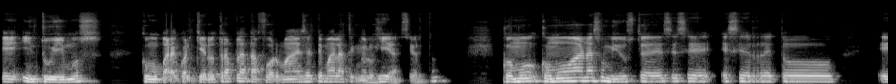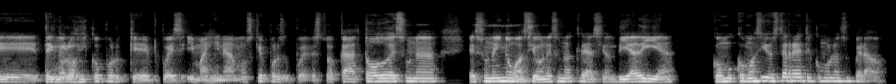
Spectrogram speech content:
eh, intuimos, como para cualquier otra plataforma, es el tema de la tecnología, ¿cierto? ¿Cómo, cómo han asumido ustedes ese, ese reto eh, tecnológico porque pues imaginamos que por supuesto acá todo es una, es una innovación, es una creación día a día. ¿Cómo, ¿Cómo ha sido este reto y cómo lo han superado?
